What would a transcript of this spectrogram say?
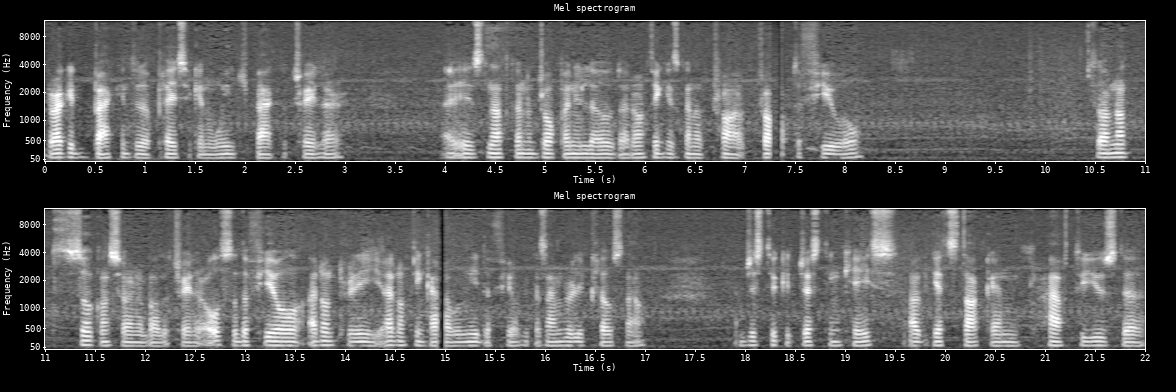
drag it back into the place. You can winch back the trailer. Uh, it's not gonna drop any load. I don't think it's gonna drop the fuel so I'm not so concerned about the trailer. Also the fuel, I don't really, I don't think I will need the fuel because I'm really close now. I just took it just in case I would get stuck and have to use the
